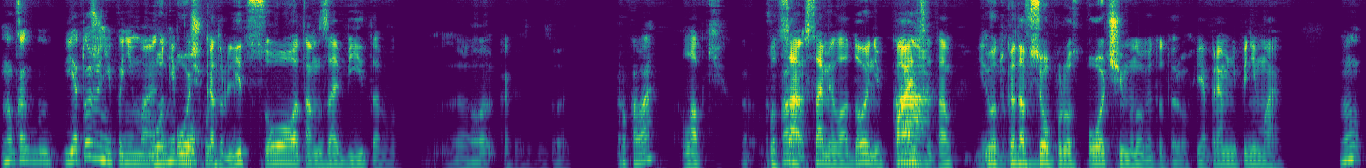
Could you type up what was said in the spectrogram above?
Ну, как бы, я тоже не понимаю, вот очень, похуй. которые лицо там забито, вот, э, как это называют? Рукава? Лапки. Р- Вот рукава? са- сами ладони, пальцы А, там. И вот когда все просто очень много татуировок, я прям не понимаю. Ну,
